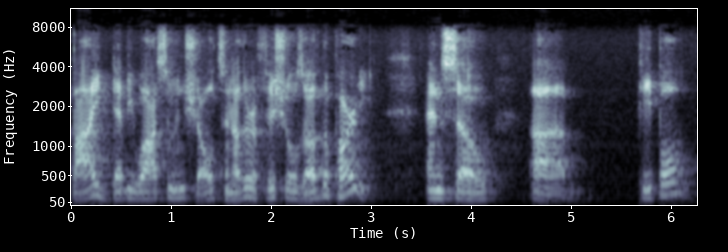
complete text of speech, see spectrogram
by Debbie Wasserman Schultz and other officials of the party. And so people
